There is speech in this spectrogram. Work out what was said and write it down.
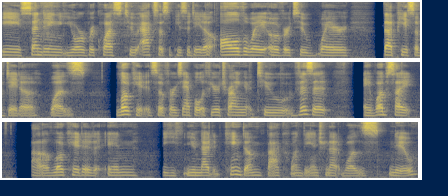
be sending your request to access a piece of data all the way over to where that piece of data was located. So, for example, if you're trying to visit a website uh, located in the United Kingdom back when the internet was new,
